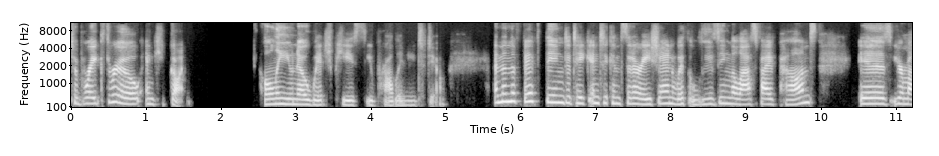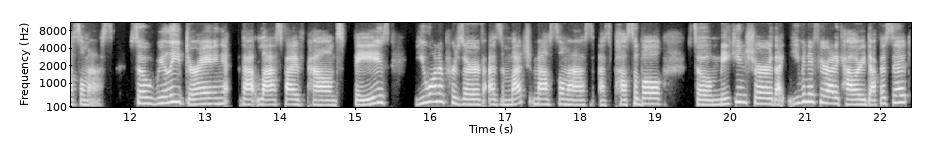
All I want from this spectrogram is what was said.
to break through and keep going. Only you know which piece you probably need to do. And then the fifth thing to take into consideration with losing the last five pounds is your muscle mass. So, really, during that last five pounds phase, you want to preserve as much muscle mass as possible. So, making sure that even if you're at a calorie deficit,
